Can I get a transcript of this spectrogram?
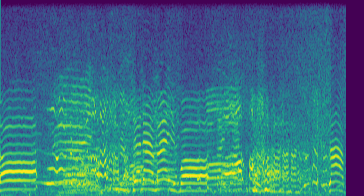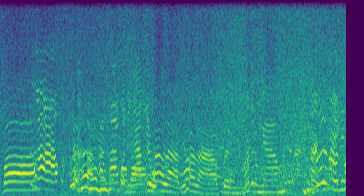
บ่เจ้าหน้ามาอีกบ่ลาบบ่ลาบมาบนงามอย่าเผาลาบอย่าเผาลาบเบิ่งมักงามมาที่ไหนนี่ๆ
